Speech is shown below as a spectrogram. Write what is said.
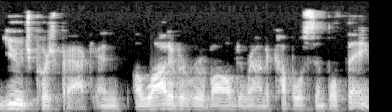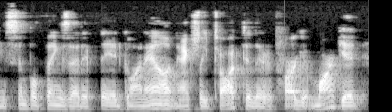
huge pushback. And a lot of it revolved around a couple of simple things, simple things that if they had gone out and actually talked to their target market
